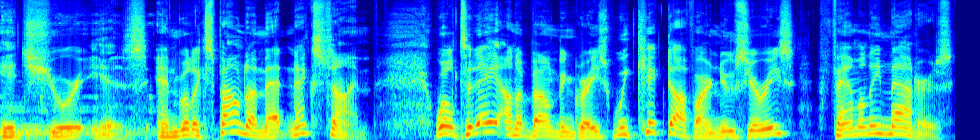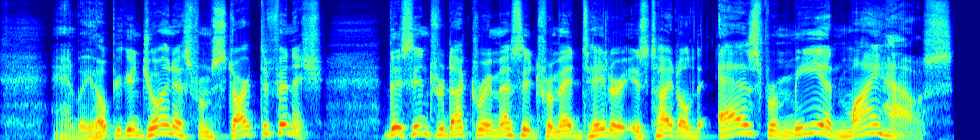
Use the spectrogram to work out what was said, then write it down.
It sure is, and we'll expound on that next time. Well, today on Abounding Grace, we kicked off our new series, Family Matters, and we hope you can join us from start to finish. This introductory message from Ed Taylor is titled As for Me and My House.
